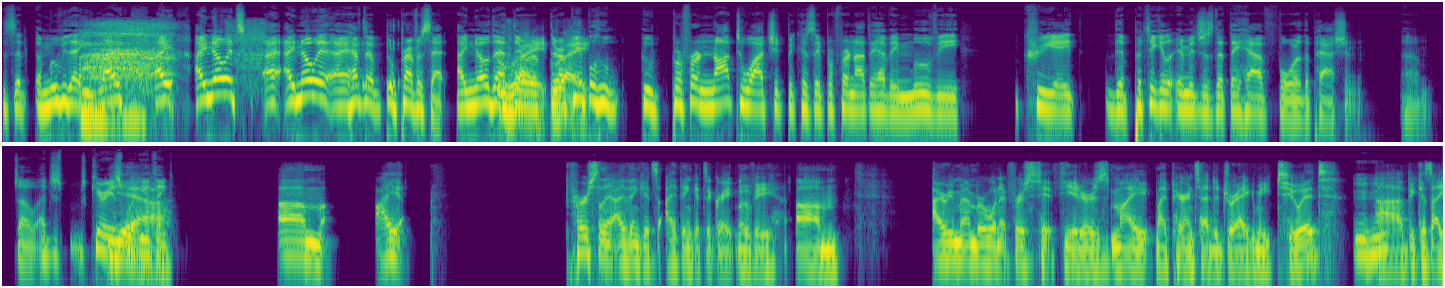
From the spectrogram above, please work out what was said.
is it a movie that you like? I I know it's I, I know it, I have to preface that. I know that there right, are, there right. are people who who prefer not to watch it because they prefer not to have a movie create the particular images that they have for the Passion. Um, so I just was curious yeah. what you think. Um, I personally, I think it's I think it's a great movie. Um, I remember when it first hit theaters, my my parents had to drag me to it mm-hmm. uh, because I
